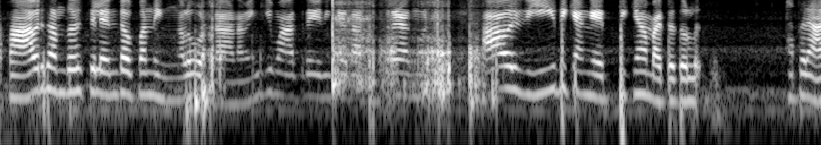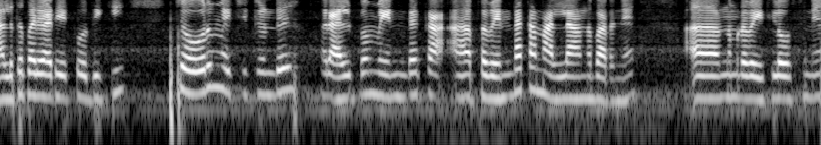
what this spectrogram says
അപ്പോൾ ആ ഒരു സന്തോഷത്തിൽ എന്റെ ഒപ്പം നിങ്ങളും ഉണ്ടാകണം എങ്കിൽ മാത്രമേ എനിക്കത് അത്ര അങ്ങോട്ട് ആ ഒരു രീതിക്ക് അങ്ങ് എത്തിക്കാൻ പറ്റത്തുള്ളൂ. അപ്പോൾ രാവിലത്തെ പരിപാടിയൊക്കെ ഒതുക്കി ചോറും വെച്ചിട്ടുണ്ട്. ഒരല്പം വെണ്ടക്ക അപ്പം വെണ്ടക്ക നല്ലതെന്ന് പറഞ്ഞ് നമ്മുടെ വെയിറ്റ് ലോസിന്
